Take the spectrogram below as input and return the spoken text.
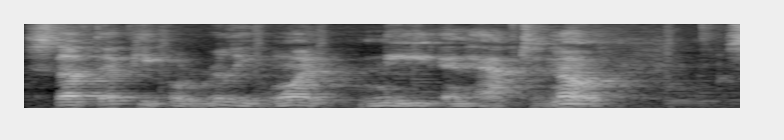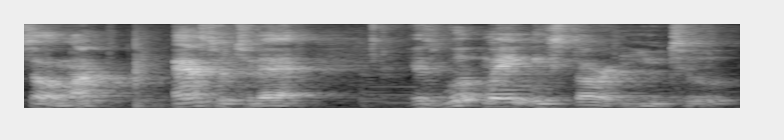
Stuff that people really want, need, and have to know. So my answer to that is what made me start YouTube.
